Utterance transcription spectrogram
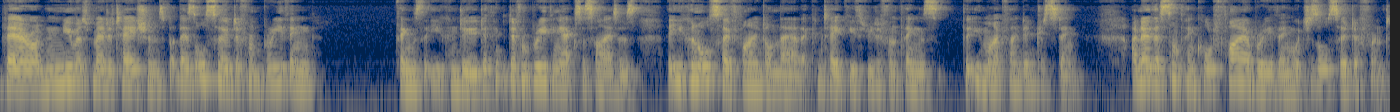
there are numerous meditations, but there's also different breathing things that you can do, different, breathing exercises that you can also find on there that can take you through different things that you might find interesting. I know there's something called fire breathing, which is also different,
